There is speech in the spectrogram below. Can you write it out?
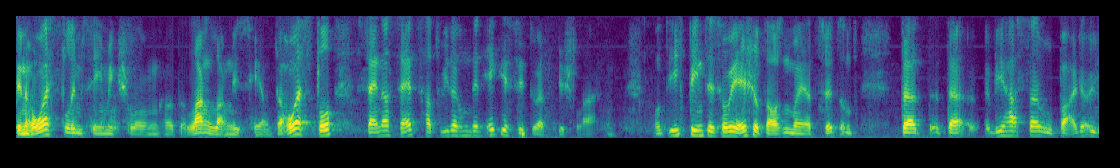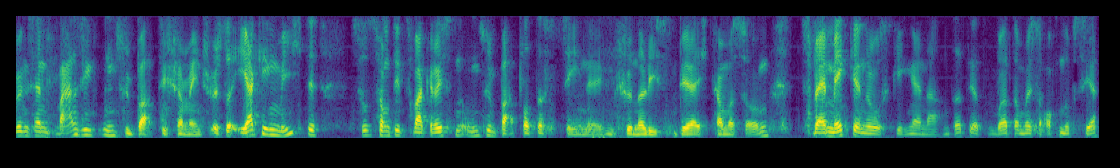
den Horstl im Semi geschlagen hat. Lang, lang ist her. Und der Horstl seinerseits hat wiederum den Egesi dort geschlagen. Und ich bin, das habe ich eh schon tausendmal erzählt, und der, der, wie heißt der Ubaldo? Übrigens ein wahnsinnig unsympathischer Mensch. Also er gegen mich, das, sozusagen die zwei größten Unsympathler der Szene im Journalistenbereich, kann man sagen. Zwei McEnroes gegeneinander, der war damals auch noch sehr,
